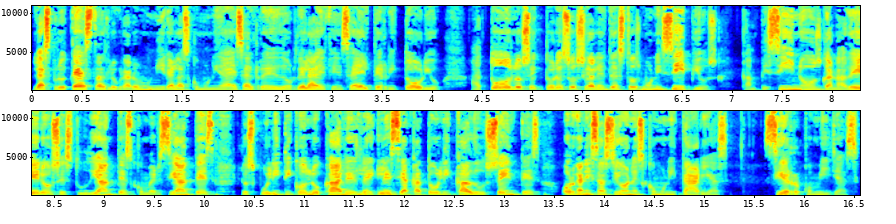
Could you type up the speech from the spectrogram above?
Las protestas lograron unir a las comunidades alrededor de la defensa del territorio, a todos los sectores sociales de estos municipios, campesinos, ganaderos, estudiantes, comerciantes, los políticos locales, la Iglesia Católica, docentes, organizaciones comunitarias. Cierro comillas.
